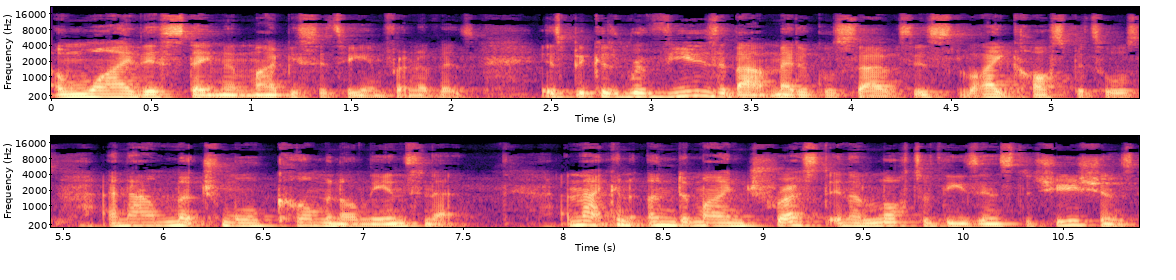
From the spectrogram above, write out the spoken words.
and why this statement might be sitting in front of us is because reviews about medical services, like hospitals, are now much more common on the internet. And that can undermine trust in a lot of these institutions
